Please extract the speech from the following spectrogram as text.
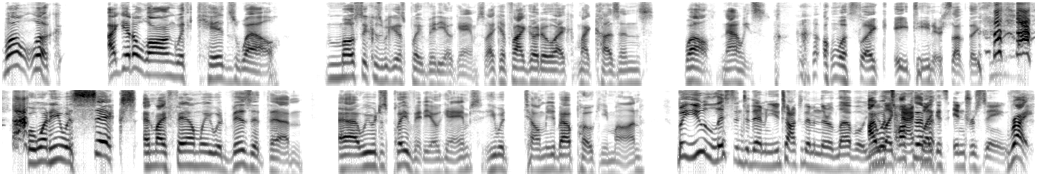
well, look, I get along with kids well, mostly because we just play video games. Like if I go to like my cousin's, well, now he's almost like 18 or something. but when he was six and my family would visit them, uh, we would just play video games. He would tell me about Pokemon. But you listen to them and you talk to them in their level. You I would like talk to act them like at- it's interesting. Right.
